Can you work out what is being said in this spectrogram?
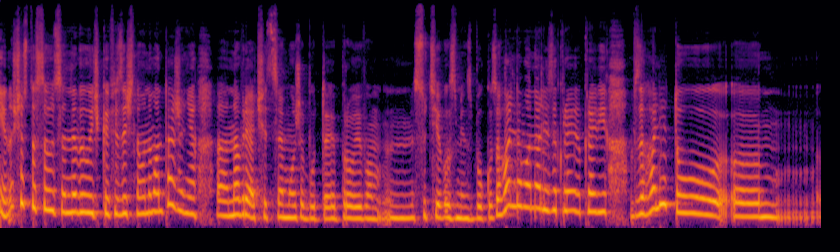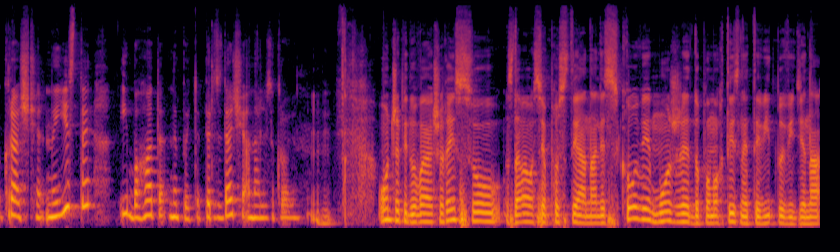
Ні, ну що стосується невеличкого фізичного навантаження, е, навряд чи це може бути проявом суттєвих змін з боку загального аналізу крові. Взагалі, то ем, краще не їсти і багато не пити перед здачею аналізу крові. Отже, підбиваючи рису, здавалося, простий аналіз крові може допомогти знайти відповіді на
